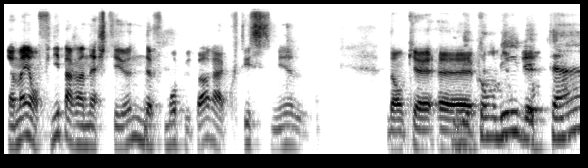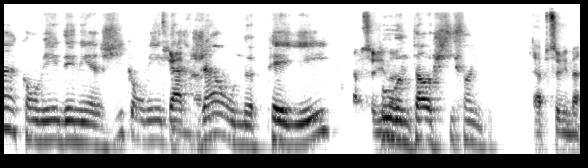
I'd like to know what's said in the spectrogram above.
Finalement, ils ont fini par en acheter une neuf mois plus tard, à coûter 6 000 donc, euh, euh, combien de temps, combien d'énergie, combien d'argent on a payé pour une tâche si simple? Absolument.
